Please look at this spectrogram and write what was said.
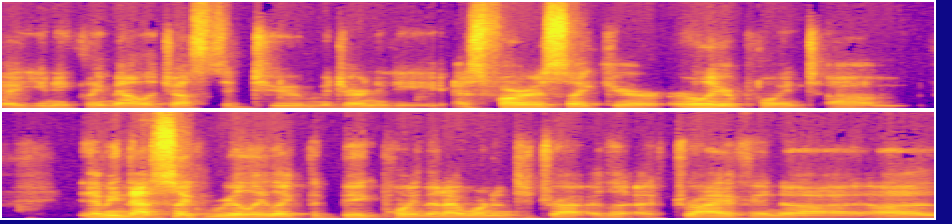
uh, uniquely maladjusted to modernity. As far as like your earlier point, um, I mean, that's like really like the big point that I wanted to drive uh, drive in uh, uh,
